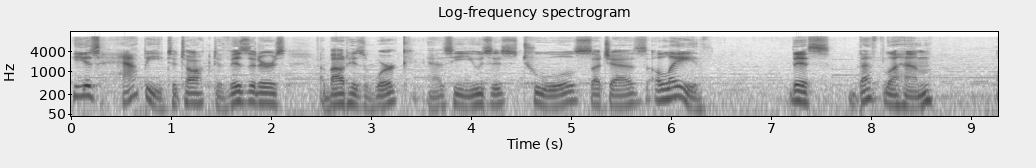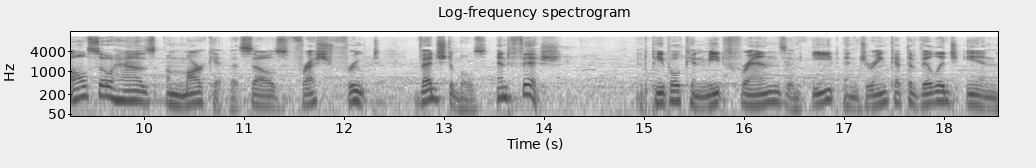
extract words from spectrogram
He is happy to talk to visitors about his work as he uses tools such as a lathe. This Bethlehem also has a market that sells fresh fruit, vegetables, and fish. And people can meet friends and eat and drink at the village inn.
